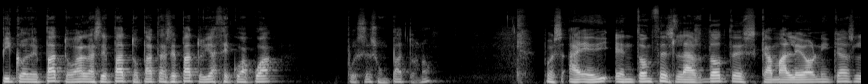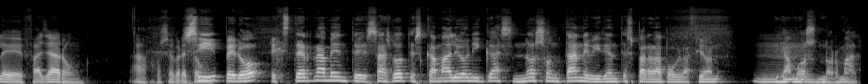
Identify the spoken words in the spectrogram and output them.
pico de pato, alas de pato, patas de pato y hace cuacuá, pues es un pato, ¿no? Pues entonces las dotes camaleónicas le fallaron a José Bretón. Sí, pero externamente esas dotes camaleónicas no son tan evidentes para la población, Mm. digamos, normal.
